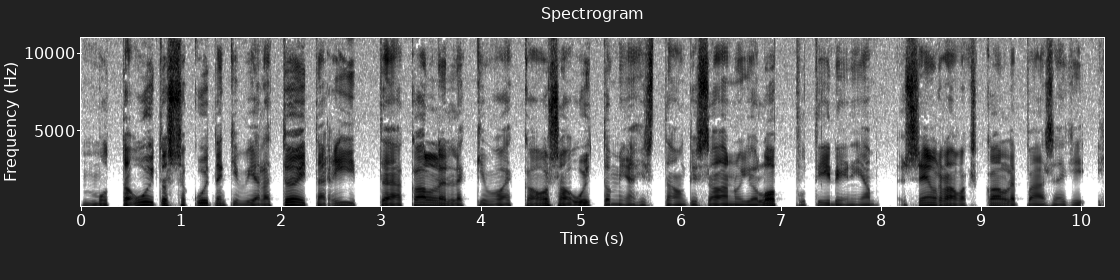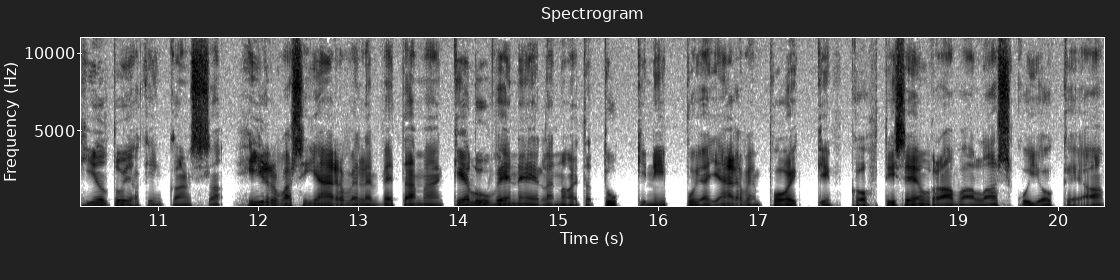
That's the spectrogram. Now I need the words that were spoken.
Mutta uitossa kuitenkin vielä töitä riittää Kallellekin, vaikka osa uittomiehistä onkin saanut jo lopputilin ja seuraavaksi Kalle pääseekin Hiltujakin kanssa Hirvasjärvelle vetämään keluveneellä noita tukkinippuja järven poikki kohti seuraavaa laskujokea.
